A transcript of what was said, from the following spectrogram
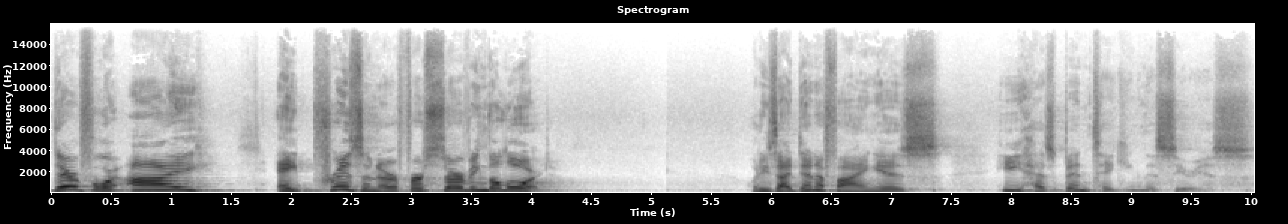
Therefore, I, a prisoner for serving the Lord. What he's identifying is he has been taking this serious.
